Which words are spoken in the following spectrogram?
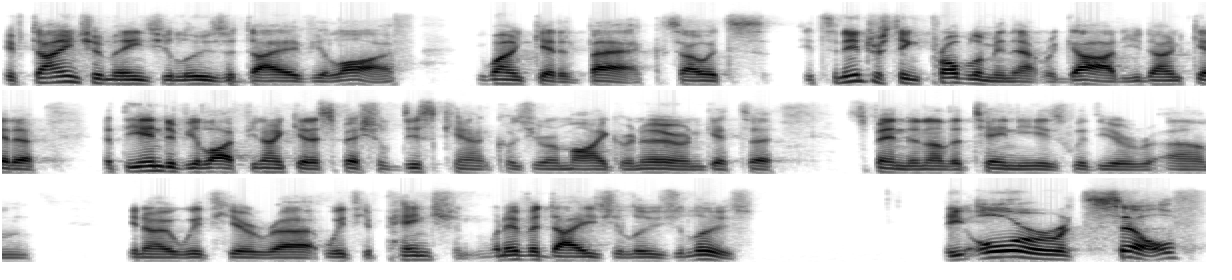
If danger means you lose a day of your life, you won't get it back. So it's it's an interesting problem in that regard. You don't get a at the end of your life, you don't get a special discount because you're a migraineur and get to spend another 10 years with your um, you know, with your uh, with your pension. Whatever days you lose, you lose. The aura itself,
